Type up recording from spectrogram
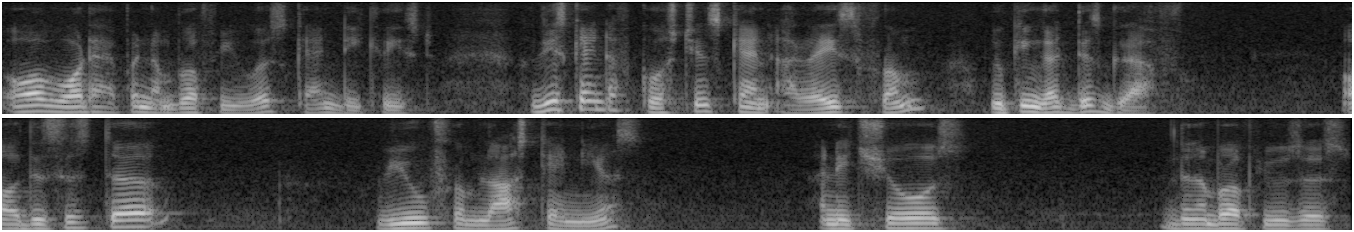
or what happened number of viewers can decreased. So, these kind of questions can arise from looking at this graph or this is the view from last 10 years and it shows the number of users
